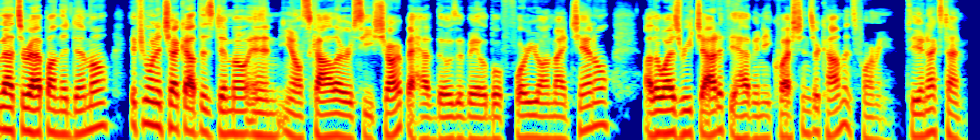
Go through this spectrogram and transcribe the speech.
Well, that's a wrap on the demo. If you want to check out this demo in, you know, Scala or C Sharp, I have those available for you on my channel. Otherwise, reach out if you have any questions or comments for me. See you next time.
